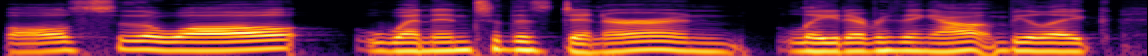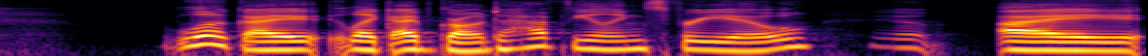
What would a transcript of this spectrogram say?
balls to the wall, went into this dinner and laid everything out and be like, "Look, I like I've grown to have feelings for you. I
